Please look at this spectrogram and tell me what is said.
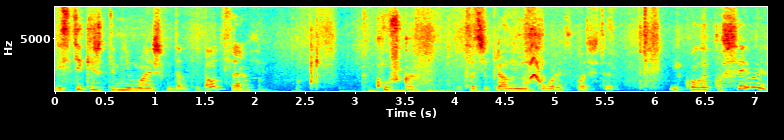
і стільки ж ти мені маєш віддати. А оце кушка. Це чіпляли на пояс, бачите. І коли косили,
